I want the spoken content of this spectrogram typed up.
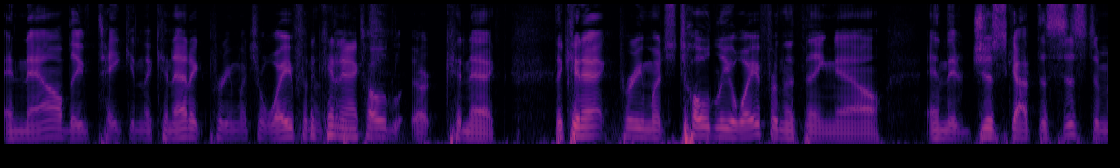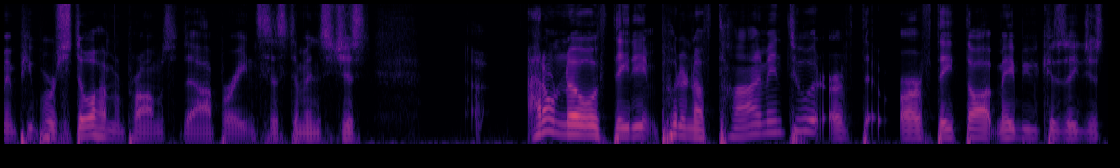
And now they've taken the kinetic pretty much away from The the, thing totally or Kinect the Kinect pretty much totally away from the thing now. And they've just got the system and people are still having problems with the operating system. And it's just I don't know if they didn't put enough time into it, or if they, or if they thought maybe because they just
